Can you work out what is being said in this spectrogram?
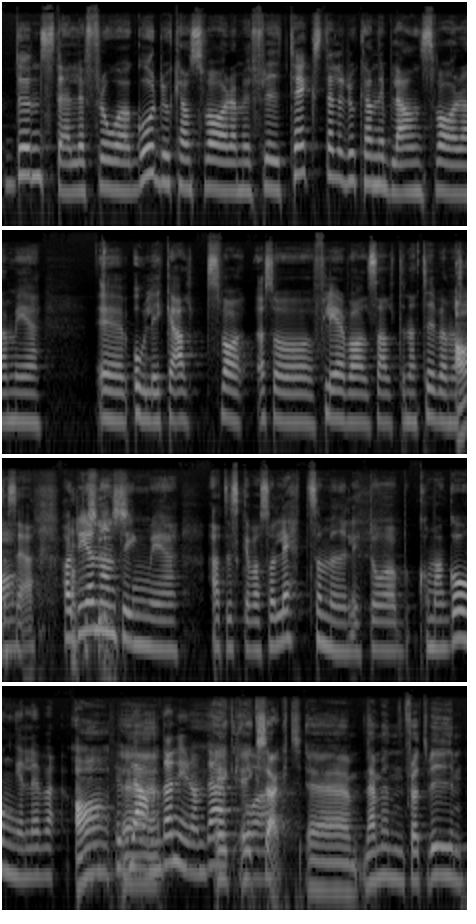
den ställer frågor, du kan svara med fritext eller du kan ibland svara med eh, olika alt, svar, alltså flervalsalternativ, om man Ja. ska säga. Har Ja, det precis. någonting med att det ska vara så lätt som möjligt att komma igång? Eller Ja, hur eh, blandar ni de där ex- två? Exakt. Eh, nej men för att vi,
